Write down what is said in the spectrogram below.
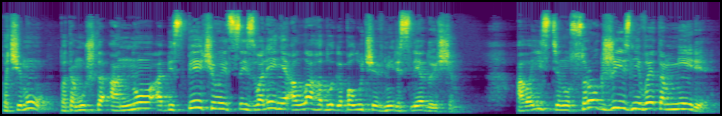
Почему? Потому что оно обеспечивает соизволение Аллаха благополучия в мире следующем. А воистину срок жизни в этом мире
